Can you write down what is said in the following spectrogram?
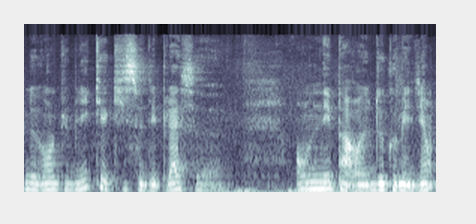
devant le public qui se déplace euh, emmené par deux comédiens.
